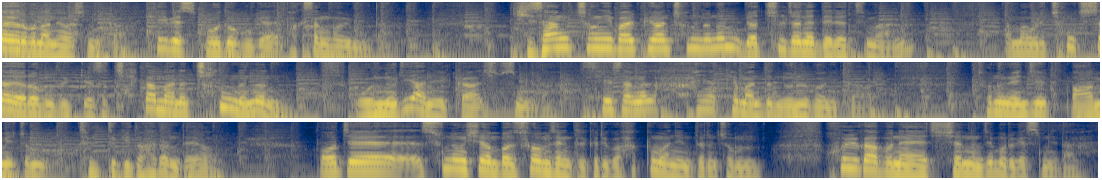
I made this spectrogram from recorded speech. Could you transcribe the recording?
청취자 여러분 안녕하십니까? KBS 보도국의 박상범입니다. 기상청이 발표한 첫눈은 며칠 전에 내렸지만 아마 우리 청취자 여러분들께서 체감하는 첫눈은 오늘이 아닐까 싶습니다. 세상을 하얗게 만든 눈을 보니까 저는 왠지 마음이 좀 들뜨기도 하던데요. 어제 수능 시험 본 수험생들 그리고 학부모님들은 좀 홀가분해지셨는지 모르겠습니다.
